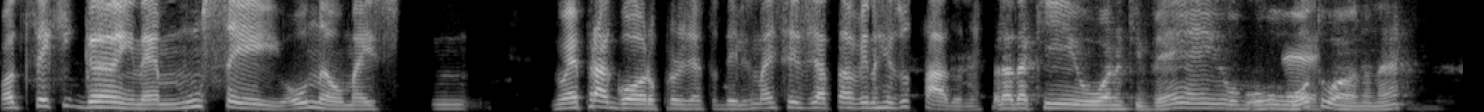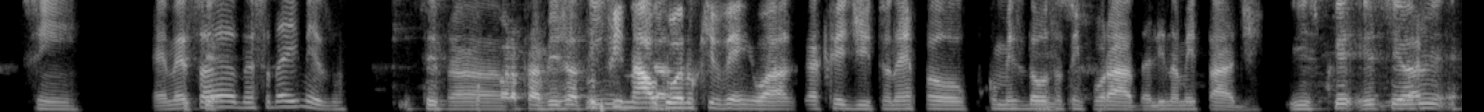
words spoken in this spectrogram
Pode ser que ganhe, né? Não sei, ou não, mas não é pra agora o projeto deles, mas você já tá vendo resultado, né? Pra daqui o ano que vem ou, ou o É. outro ano, né? Sim. É nessa, nessa daí mesmo. Você Pra- para pra ver já No tem final já- do ano que vem, eu acredito, né? Para o começo da outra Isso. temporada, ali na metade. Isso, porque esse Eu ano, é-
